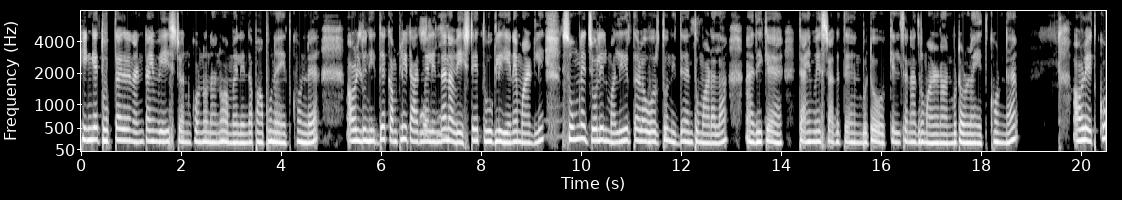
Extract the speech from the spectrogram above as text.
ಹೀಗೆ ತೂಗ್ತಾ ಇದ್ದರೆ ನನ್ನ ಟೈಮ್ ವೇಸ್ಟ್ ಅಂದ್ಕೊಂಡು ನಾನು ಆಮೇಲಿಂದ ಪಾಪುನ ಎತ್ಕೊಂಡೆ. ಅವಳದು ನಿದ್ದೆ ಕಂಪ್ಲೀಟ್ ಆದಮೇಲಿಂದ ನಾವು ಎಷ್ಟೇ ತೂಗಲಿ ಏನೇ ಮಾಡಲಿ ಸುಮ್ಮನೆ ಜೋಲಿಲಿ ಮಲಗಿರ್ತಾಳೆ ಹೊರತು ನಿದ್ದೆ ಅಂತೂ ಮಾಡಲ್ಲ. ಅದಕ್ಕೆ ಟೈಮ್ ವೇಸ್ಟ್ ಆಗುತ್ತೆ ಅಂದ್ಬಿಟ್ಟು ಕೆಲಸನಾದ್ರೂ ಮಾಡೋಣ ಅಂದ್ಬಿಟ್ಟು ಅವಳನ್ನ ಎತ್ಕೊಂಡೆ. ಅವಳು ಎತ್ಕೊ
